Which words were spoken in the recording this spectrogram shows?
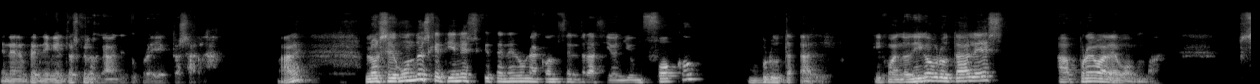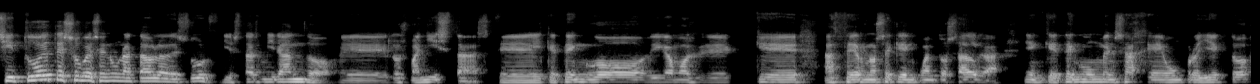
En el emprendimiento es que lógicamente tu proyecto salga. ¿vale? Lo segundo es que tienes que tener una concentración y un foco brutal. Y cuando digo brutal es a prueba de bomba. Si tú te subes en una tabla de surf y estás mirando eh, los bañistas, el que tengo, digamos, eh, que hacer no sé qué en cuanto salga, en que tengo un mensaje o un proyecto.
